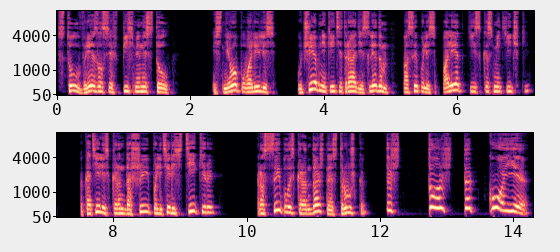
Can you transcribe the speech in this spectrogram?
Стул врезался в письменный стол, и с него повалились учебники и тетради, следом посыпались палетки из косметички, покатились карандаши, полетели стикеры, рассыпалась карандашная стружка. «Да что ж такое?»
